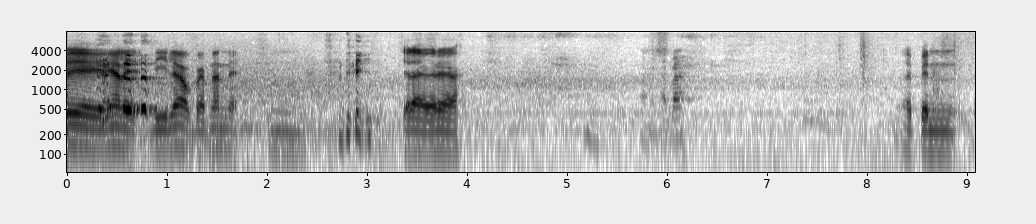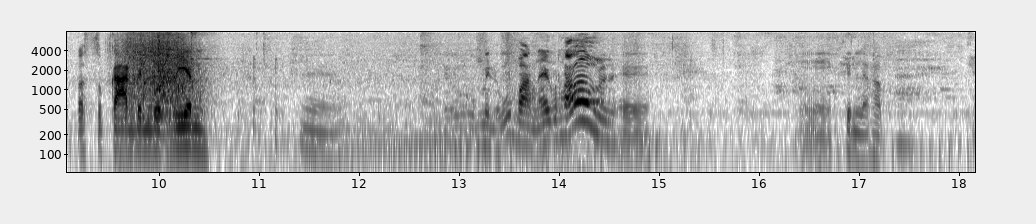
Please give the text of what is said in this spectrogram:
ยเนี่ยเลยดีแล้วแบบนั้นแหละอืมจะได้อะไรอะทำไปได้เป็นประสบการณ์เป็นบทเรียนเออไม่รู้บ้านไหนก็ทำเลยเออนี่ขึ้นแล้วครับเสร็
